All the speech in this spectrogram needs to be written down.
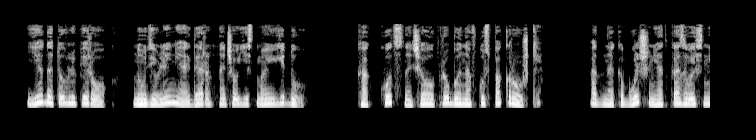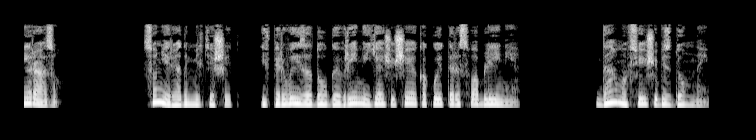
Я готовлю пирог. На удивление Айдаров начал есть мою еду. Как кот сначала пробуя на вкус по однако больше не отказываясь ни разу. Соня рядом мельтешит, и впервые за долгое время я ощущаю какое-то расслабление. Да, мы все еще бездомные.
